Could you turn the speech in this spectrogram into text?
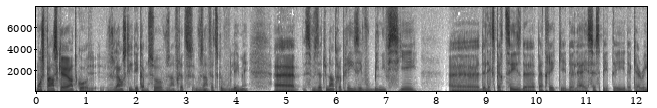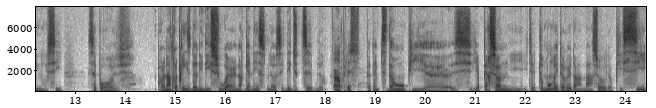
Moi, je pense que, en tout cas, je lance l'idée comme ça. Vous en faites, vous en faites ce que vous voulez, mais euh, si vous êtes une entreprise et vous bénéficiez euh, de l'expertise de Patrick et de la SSPT et de Karine aussi, c'est pas. Pour une entreprise, donner des sous à un organisme, là, c'est déductible. là. En plus. Faites un petit don, puis euh, il y a personne, tout le monde va être heureux dans, dans ça. là. Puis si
